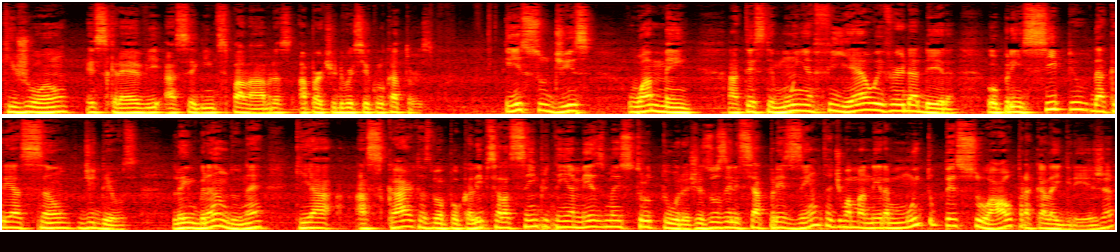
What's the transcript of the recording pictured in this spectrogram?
que João escreve as seguintes palavras a partir do versículo 14. Isso diz o Amém, a testemunha fiel e verdadeira, o princípio da criação de Deus. Lembrando, né, que a, as cartas do Apocalipse elas sempre têm a mesma estrutura. Jesus ele se apresenta de uma maneira muito pessoal para aquela igreja,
